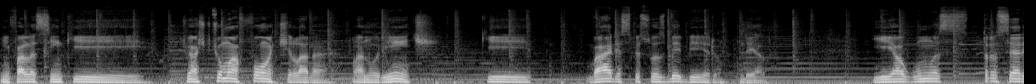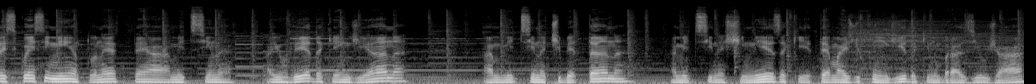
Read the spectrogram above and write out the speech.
e fala assim que eu acho que tinha uma fonte lá, na, lá no Oriente que várias pessoas beberam dela. E algumas trouxeram esse conhecimento, né? Tem a medicina Ayurveda, que é indiana, a medicina tibetana, a medicina chinesa, que é até mais difundida aqui no Brasil já,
